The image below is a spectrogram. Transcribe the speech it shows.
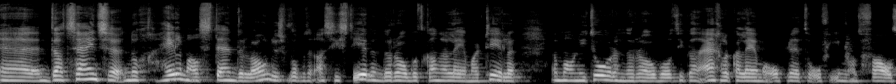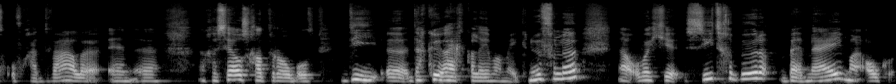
Uh, dat zijn ze nog helemaal standalone. Dus bijvoorbeeld een assisterende robot kan alleen maar tillen. Een monitorende robot die kan eigenlijk alleen maar opletten of iemand valt of gaat dwalen. En uh, een gezelschapsrobot, die, uh, daar kun je eigenlijk alleen maar mee knuffelen. Nou, wat je ziet gebeuren bij mij, maar ook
